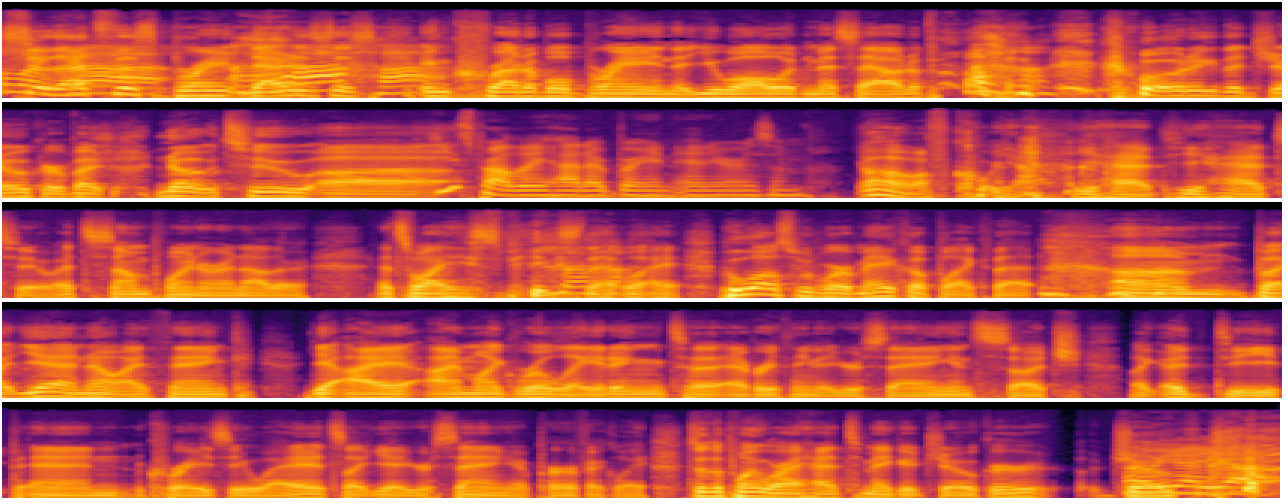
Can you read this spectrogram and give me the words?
so that's this brain, that is this incredible brain that you all would miss out upon quoting the Joker. But no, to, uh, he's probably had a brain aneurysm Oh, of course. Yeah, he had he had to at some point or another. That's why he speaks that way. Who else would wear makeup like that? Um, but yeah, no, I think yeah, I I'm like relating to everything that you're saying in such like a deep and crazy way. It's like yeah, you're saying it perfectly to the point where I had to make a Joker joke. oh yeah yeah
